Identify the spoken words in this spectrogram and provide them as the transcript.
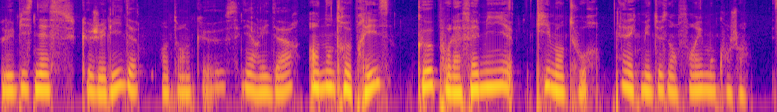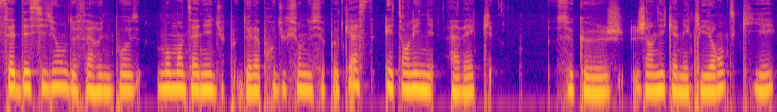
le business que je lead en tant que senior leader, en entreprise, que pour la famille qui m'entoure, avec mes deux enfants et mon conjoint. Cette décision de faire une pause momentanée de la production de ce podcast est en ligne avec ce que j'indique à mes clientes, qui est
